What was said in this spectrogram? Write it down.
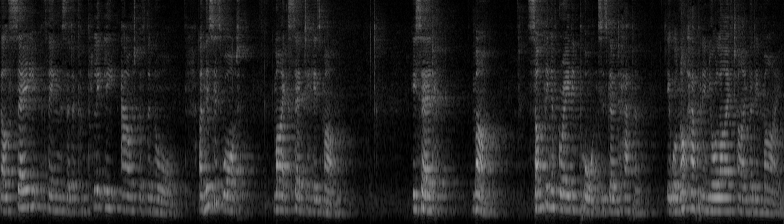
they'll say things that are completely out of the norm. And this is what Mike said to his mum. He said, Mum, something of great importance is going to happen. It will not happen in your lifetime, but in mine.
